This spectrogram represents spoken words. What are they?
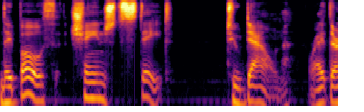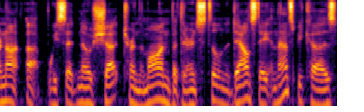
they both changed state to down, right? They're not up. We said no shut, turn them on, but they're still in the down state, and that's because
